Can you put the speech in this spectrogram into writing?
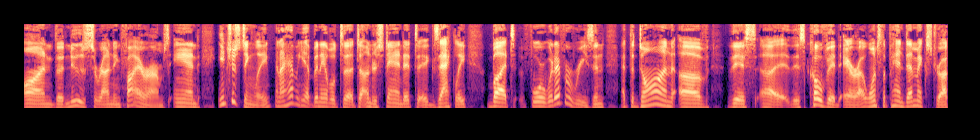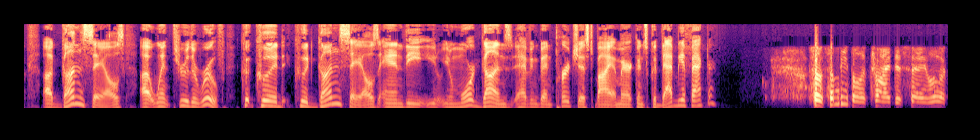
on the news surrounding firearms. And interestingly, and I haven't yet been able to, to understand it exactly, but for whatever reason, at the dawn of this uh, this COVID era, once the pandemic struck, uh, gun sales uh, went through the roof. Could could could gun sales and the you know more guns having been purchased by Americans could that be a factor? So some people have tried to say, look,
